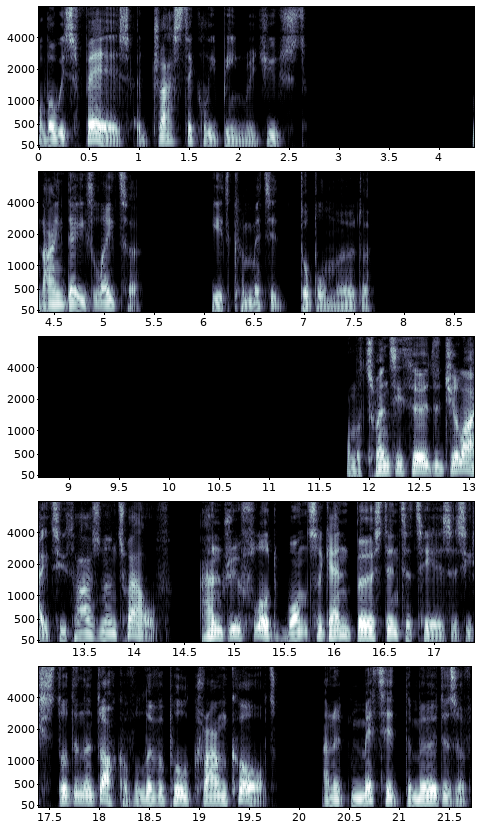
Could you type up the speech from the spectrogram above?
although his fares had drastically been reduced. Nine days later, he had committed double murder. On the 23rd of July 2012, Andrew Flood once again burst into tears as he stood in the dock of Liverpool Crown Court and admitted the murders of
